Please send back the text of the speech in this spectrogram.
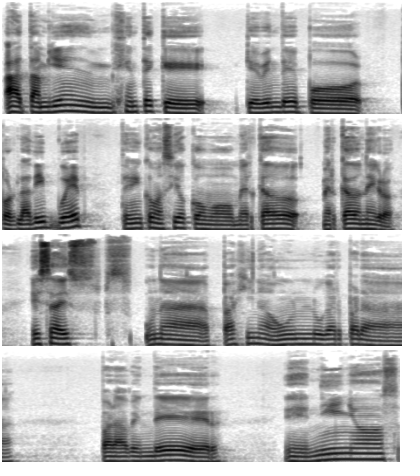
ah, también gente que, que vende por, por la Deep Web, también conocido como mercado, mercado negro. Esa es pues, una página o un lugar para, para vender eh, niños,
